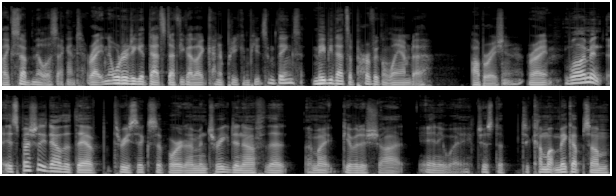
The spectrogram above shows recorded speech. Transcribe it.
like sub millisecond, right? In order to get that stuff, you got to like kind of pre-compute some things. Maybe that's a perfect lambda operation, right? Well, I mean, especially now that they have 3.6 support, I'm intrigued enough that I might give it a shot anyway, just to, to come up, make up some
